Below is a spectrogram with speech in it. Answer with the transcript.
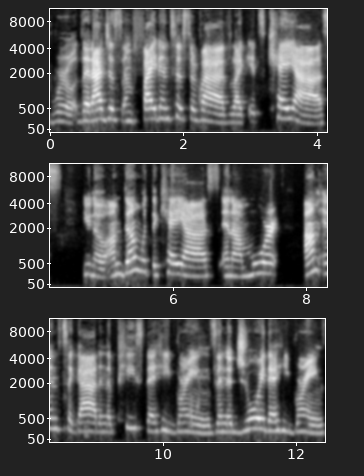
world, that I just am fighting to survive. Like it's chaos. You know, I'm done with the chaos and I'm more I'm into God and the peace that He brings and the joy that He brings,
